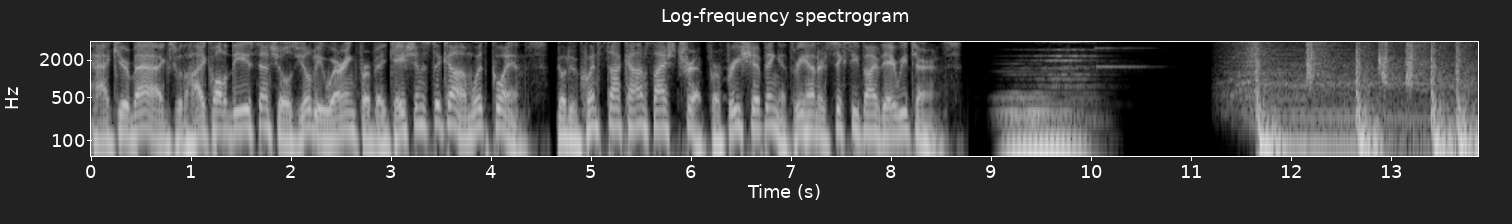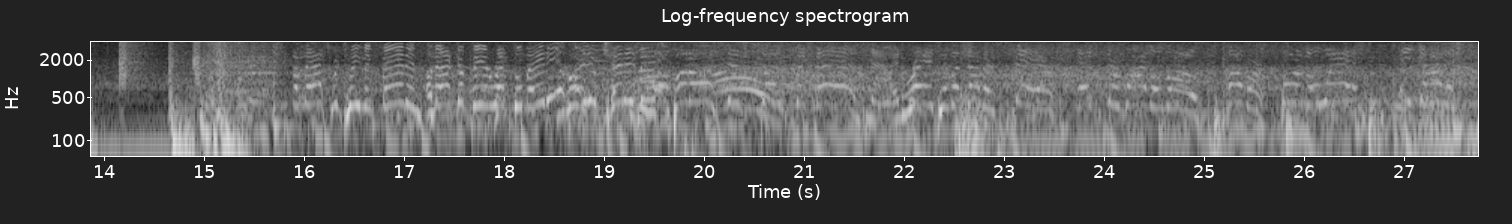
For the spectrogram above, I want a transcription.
Pack your bags with high-quality essentials you'll be wearing for vacations to come with Quince. Go to quince.com slash trip for free shipping and 365-day returns. A match between McMahon and McAfee in WrestleMania? Are you kidding me? But Austin stuns McMahon. And Reigns with another spear in survival mode. Cover for the win. He got it.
